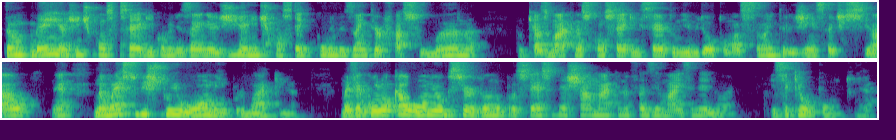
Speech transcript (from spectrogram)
Também a gente consegue economizar energia, a gente consegue economizar interface humana, porque as máquinas conseguem certo nível de automação, inteligência artificial, né? Não é substituir o homem por máquina, mas é colocar o homem observando o processo e deixar a máquina fazer mais e melhor. Esse aqui é o ponto, né?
